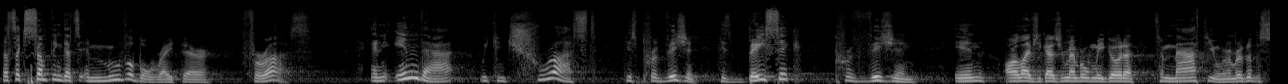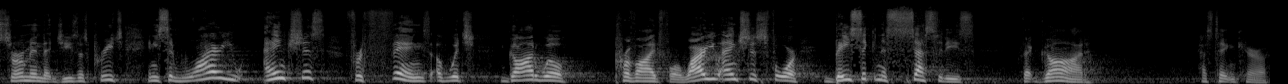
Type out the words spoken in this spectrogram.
That's like something that's immovable right there for us. And in that, we can trust his provision, his basic provision in our lives. You guys remember when we go to, to Matthew, remember the sermon that Jesus preached, and he said, Why are you anxious for things of which God will provide for? Why are you anxious for basic necessities that God has taken care of?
